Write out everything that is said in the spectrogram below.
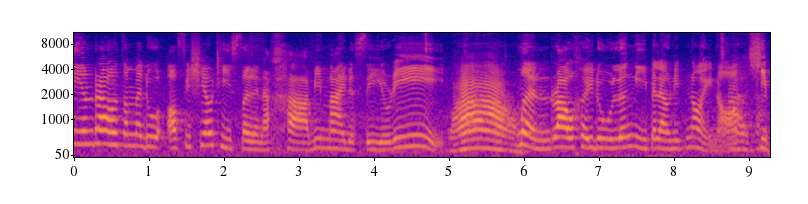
นี้เราจะมาดู Official Teaser นะคะ Be My the Series ว้าว เหมือนเราเคยดูเรื่องนี้ไปแล้วนิดหน่อยเนาะใช่ใช่ คลิป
